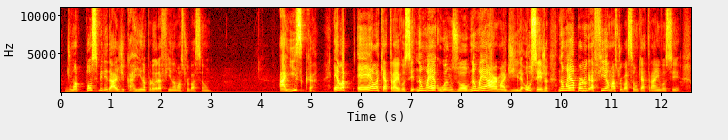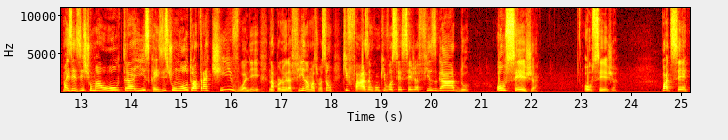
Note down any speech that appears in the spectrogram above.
de uma possibilidade de cair na pornografia e na masturbação. A isca, ela é ela que atrai você, não é o anzol, não é a armadilha, ou seja, não é a pornografia, a masturbação que atrai em você, mas existe uma outra isca, existe um outro atrativo ali na pornografia, na masturbação, que fazem com que você seja fisgado. Ou seja, ou seja, pode ser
